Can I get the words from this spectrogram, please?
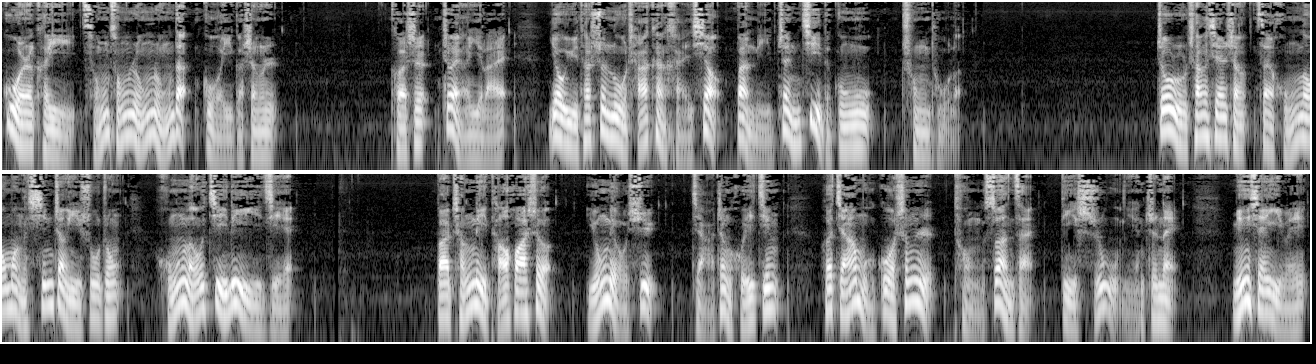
故而可以从从容容的过一个生日。可是这样一来，又与他顺路查看海啸、办理赈济的公务冲突了。周汝昌先生在《红楼梦新政》一书中，《红楼记历》一节，把成立桃花社、咏柳絮、贾政回京和贾母过生日统算在第十五年之内，明显以为。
